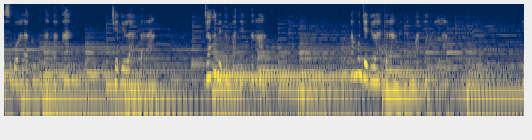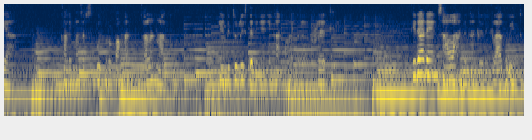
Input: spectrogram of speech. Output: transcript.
Ada sebuah lagu mengatakan, "Jadilah terang, jangan di tempat yang terang, namun jadilah terang di tempat yang gelap." Ya, kalimat tersebut merupakan penggalan lagu yang ditulis dan dinyanyikan oleh Glenn Fredly. Tidak ada yang salah dengan lirik lagu itu,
